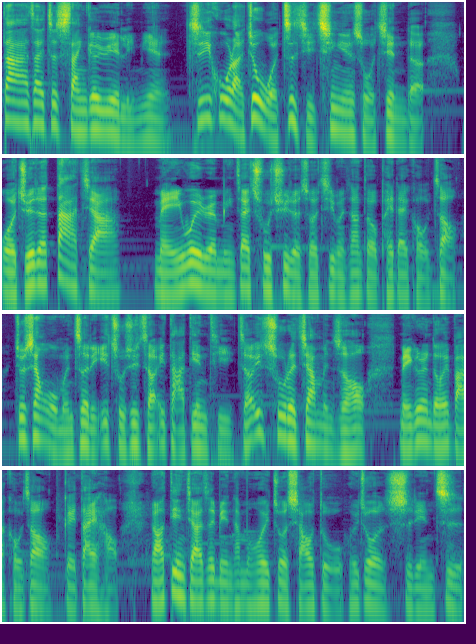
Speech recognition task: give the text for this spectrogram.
大家在这三个月里面，几乎来就我自己亲眼所见的，我觉得大家。每一位人民在出去的时候，基本上都有佩戴口罩。就像我们这里一出去，只要一搭电梯，只要一出了家门之后，每个人都会把口罩给戴好。然后店家这边他们会做消毒，会做十连制。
